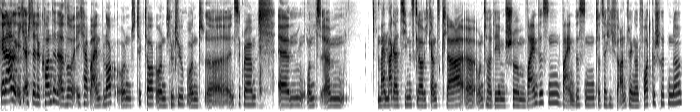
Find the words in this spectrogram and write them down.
Keine Ahnung, ich erstelle Content, also ich habe einen Blog und TikTok und YouTube und äh, Instagram ähm, und ähm, mein Magazin ist, glaube ich, ganz klar äh, unter dem Schirm Weinwissen. Weinwissen tatsächlich für Anfänger und Fortgeschrittene.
